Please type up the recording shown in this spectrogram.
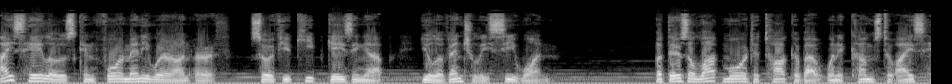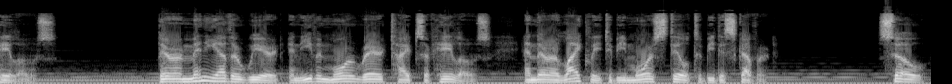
Ice halos can form anywhere on Earth, so if you keep gazing up, you'll eventually see one. But there's a lot more to talk about when it comes to ice halos. There are many other weird and even more rare types of halos, and there are likely to be more still to be discovered. So,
